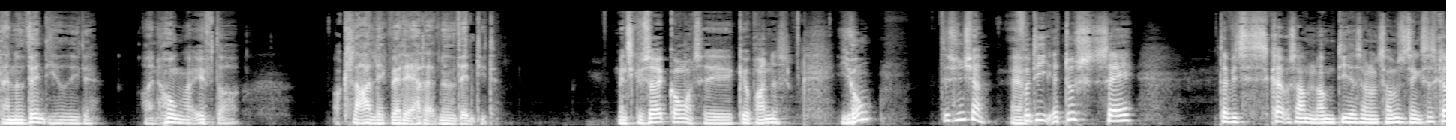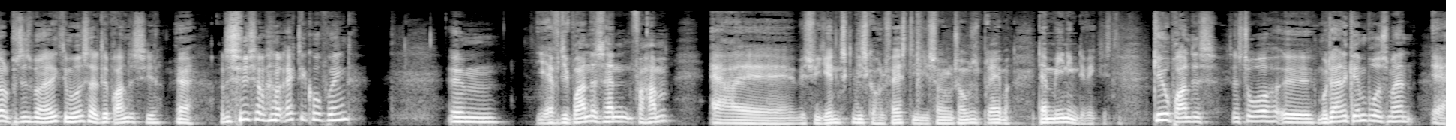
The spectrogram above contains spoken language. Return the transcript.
Der er nødvendighed i det, og en hunger efter at klarlægge, hvad det er, der er nødvendigt. Men skal vi så ikke gå over til Georg Brandes? Jo, det synes jeg. Ja. Fordi at du sagde, da vi skrev sammen om de her sådan nogle Thomsen ting, så skrev du på et tidspunkt, at det ikke det modsatte det, Brande siger. Ja. Og det synes jeg var en rigtig god point. Øhm, Ja, fordi Brandes, han, for ham er, øh, hvis vi igen skal, lige skal holde fast i Søren Thomsens breber, der er meningen det vigtigste. Geo Brandes, den store øh, moderne gennembrudsmand, Ja.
